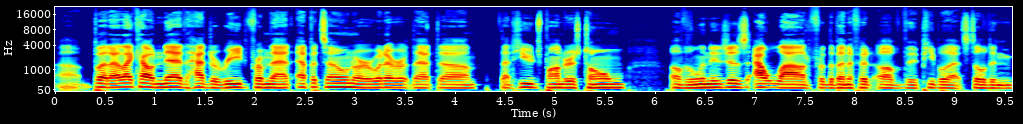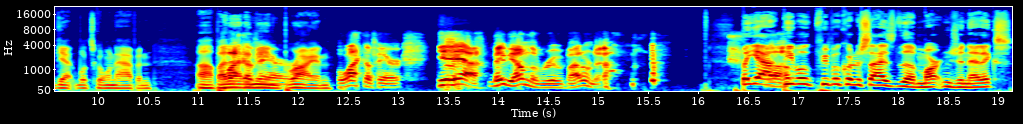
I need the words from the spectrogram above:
Uh, but I like how Ned had to read from that epitome or whatever that um that huge ponderous tome of the lineages out loud for the benefit of the people that still didn't get what's going to happen. Uh, by Lack that I mean hair. Brian. Lack of hair. Yeah. Maybe I'm the rube. I don't know. But yeah, Uh, people people criticize the Martin genetics,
